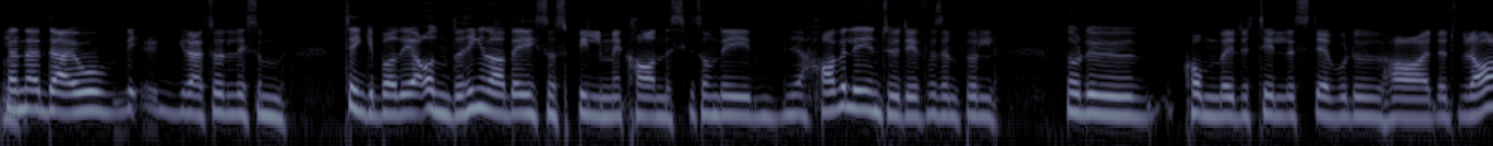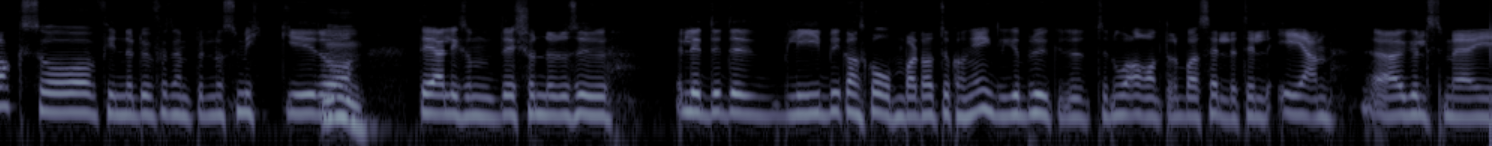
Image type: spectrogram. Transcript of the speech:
Men eh, det er jo greit å liksom tenke på de andre tingene. Det liksom spillmekaniske som de, de har veldig intuitivt. Eksempel når du kommer til et sted hvor du har et vrak, så finner du eksempel noen smykker, og Mm. det er liksom Det skjønner du Eller det, det blir ganske åpenbart at du kan egentlig ikke bruke det til noe annet enn å bare selge til én uh, gullsmed i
